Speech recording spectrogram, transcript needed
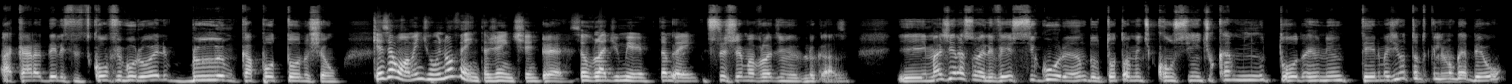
a cara dele se desconfigurou, ele blum, capotou no chão. Que esse é um homem de 1,90, gente. É. Seu Vladimir também. É, se chama Vladimir, no caso. E imagina só, ele veio segurando, totalmente consciente, o caminho todo, a reunião inteira. Imagina o tanto que ele não bebeu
